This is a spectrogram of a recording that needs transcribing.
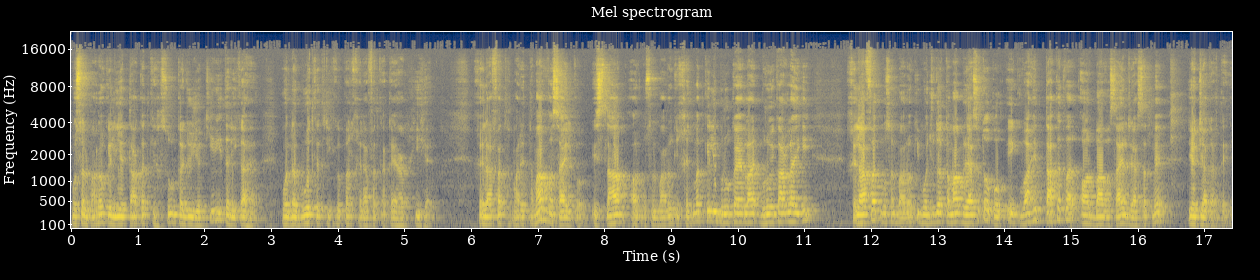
مسلمانوں کے لیے طاقت کے حصول کا جو یقینی طریقہ ہے، وہ نبوت کے طریقے پر خلافت کا قیام ہی ہے۔ خلافت ہمارے تمام وسائل کو اسلام اور مسلمانوں کی خدمت کے لیے بروئے کار لائے گی۔ خلافت مسلمانوں کی موجودہ تمام ریاستوں کو ایک واحد طاقتور اور باوسائل ریاست میں یکجا کر دے گی۔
